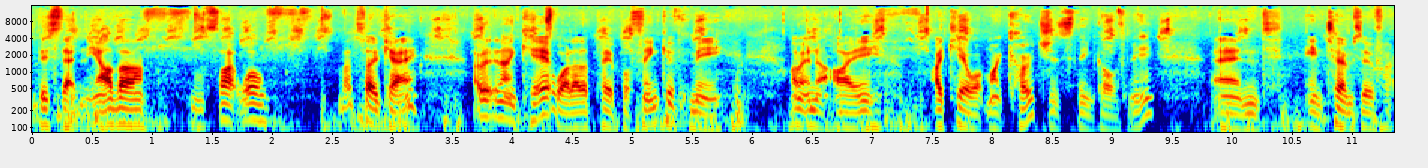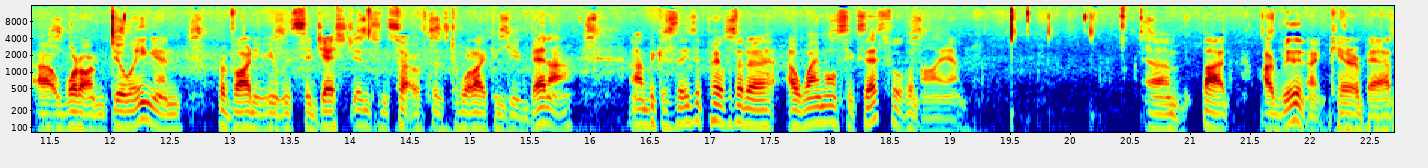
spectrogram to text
this, that, and the other. And it's like, well, that's okay. I really don't care what other people think of me. I mean, I, I care what my coaches think of me, and in terms of uh, what I'm doing and providing me with suggestions and so forth as to what I can do better, um, because these are people that are, are, way more successful than I am. Um, but I really don't care about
